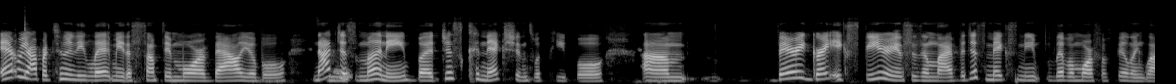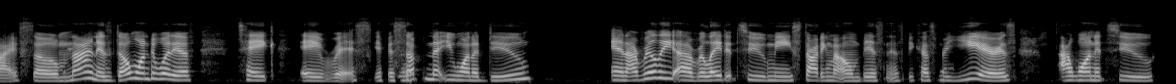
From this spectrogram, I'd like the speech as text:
Every opportunity led me to something more valuable, not just money, but just connections with people. Um, very great experiences in life that just makes me live a more fulfilling life. So mine is don't wonder what if, take a risk. If it's yeah. something that you want to do, and I really uh, related to me starting my own business because for years I wanted to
